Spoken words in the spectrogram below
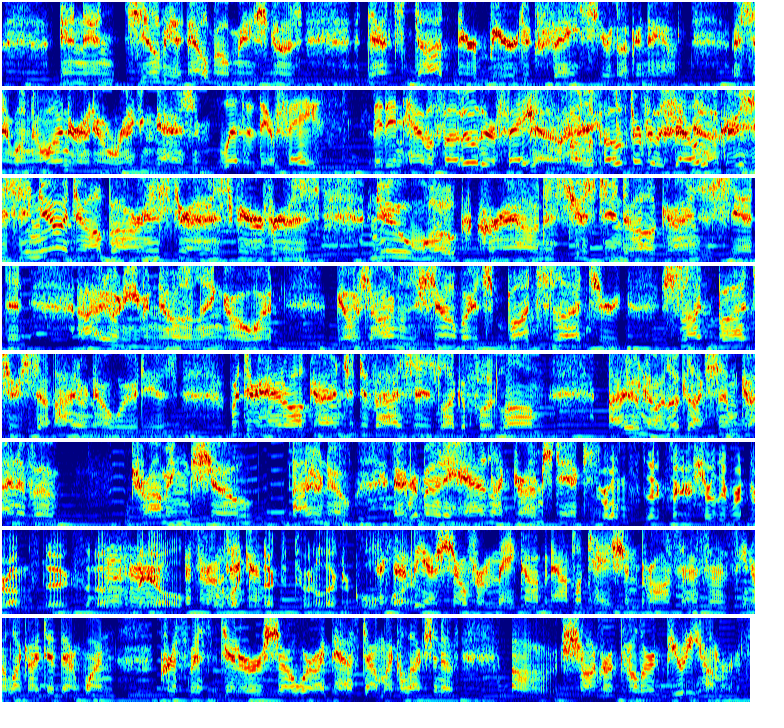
And then Sylvia elbowed me. She goes, That's not their bearded face you're looking at. I said, Well, no wonder I don't recognize them. Was it their face? They didn't have a photo of their face No, on the poster for the show? No, 'cause it's a new adult bar in Stratosphere for this new woke crowd that's just into all kinds of shit that I don't even know the lingo of what goes on in the show, but it's butt sluts or slut butts or so I don't know what it is. But they had all kinds of devices like a foot long. I don't know, it looked like some kind of a drumming show. I don't know. Everybody had like drumsticks. Drumsticks. Are you sure they were drumsticks and not something else? That's what I'm like thinking. connected to an electrical It appliance? could be a show for makeup application processes. You know, like I did that one Christmas dinner show where I passed out my collection of uh, chakra colored beauty hummers.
